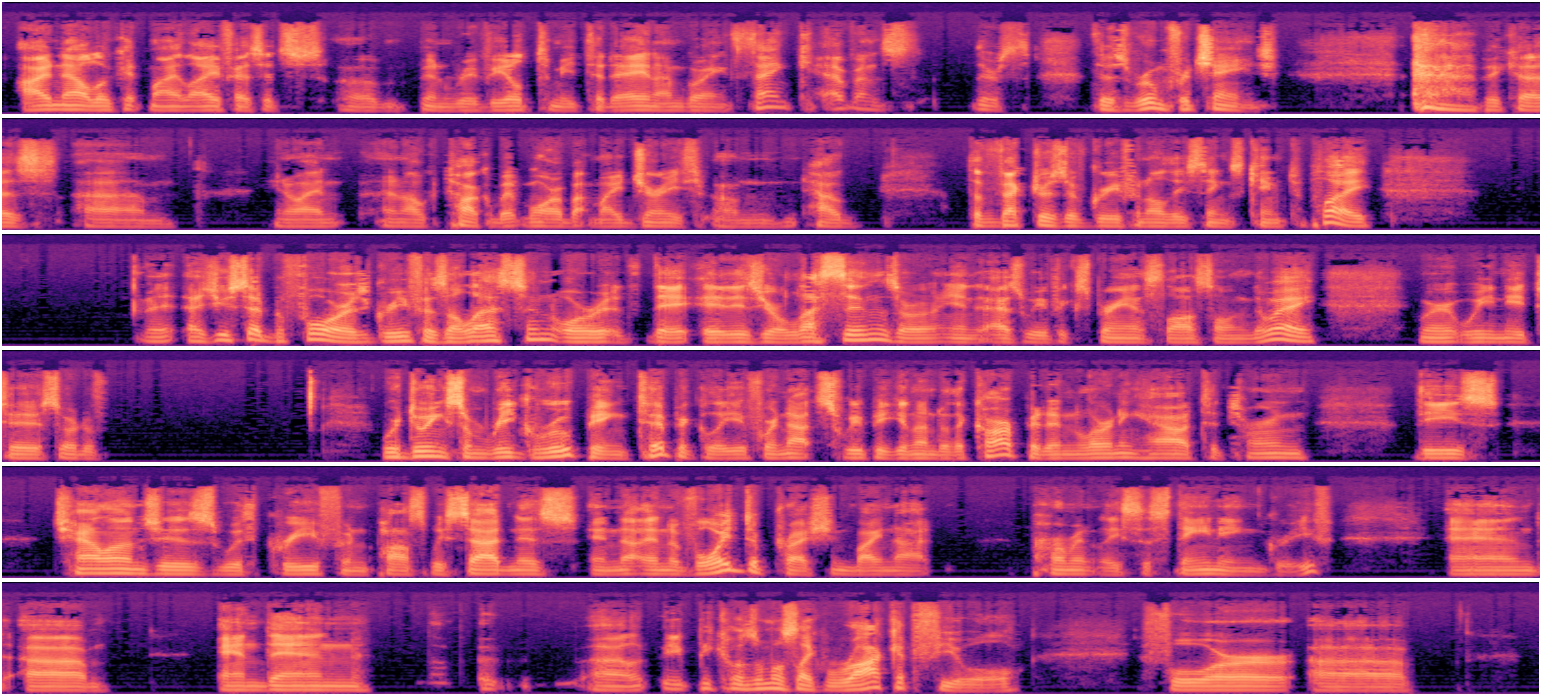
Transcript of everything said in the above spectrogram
I now look at my life as it's uh, been revealed to me today, and I'm going, thank heavens, there's there's room for change, because um, you know, and and I'll talk a bit more about my journey on how the vectors of grief and all these things came to play. As you said before, is grief is a lesson, or it, it is your lessons, or as we've experienced loss along the way, where we need to sort of we're doing some regrouping typically if we're not sweeping it under the carpet and learning how to turn these challenges with grief and possibly sadness and, and avoid depression by not permanently sustaining grief. And um, and then uh, it becomes almost like rocket fuel for uh,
